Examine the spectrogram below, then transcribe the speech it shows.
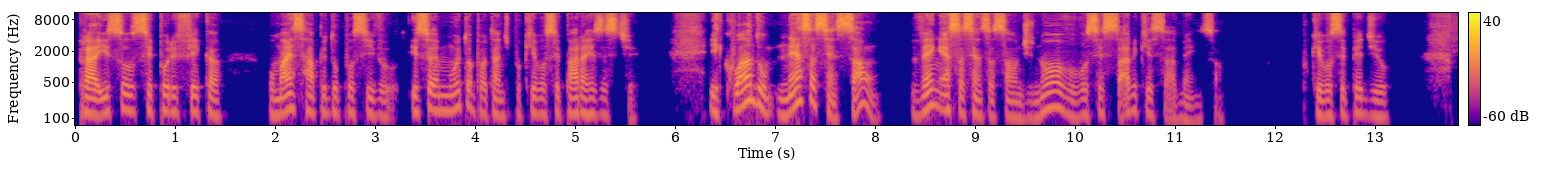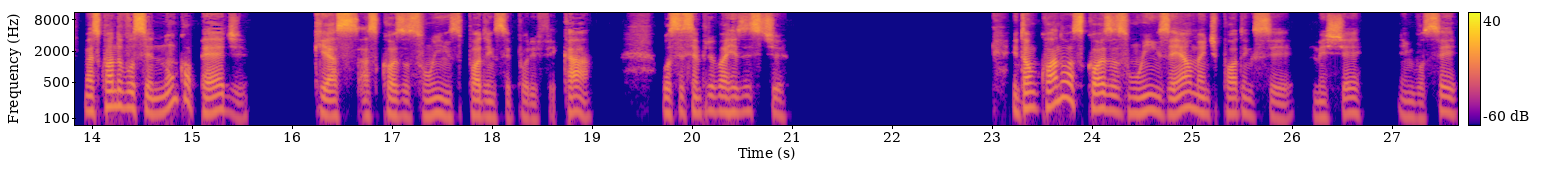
para isso se purifica o mais rápido possível. Isso é muito importante porque você para resistir. E quando nessa sessão vem essa sensação de novo, você sabe que isso é a benção, porque você pediu. Mas quando você nunca pede que as, as coisas ruins podem se purificar, você sempre vai resistir. Então, quando as coisas ruins realmente podem se mexer em você,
